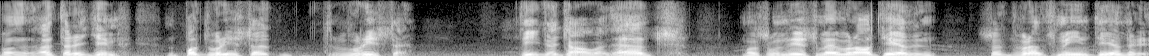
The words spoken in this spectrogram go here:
Po, atë regjim, po të vriste, të vriste. Ti të qavë, dhe etë, mos me vra tjetërin, se të vret fëmijën tjetri.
